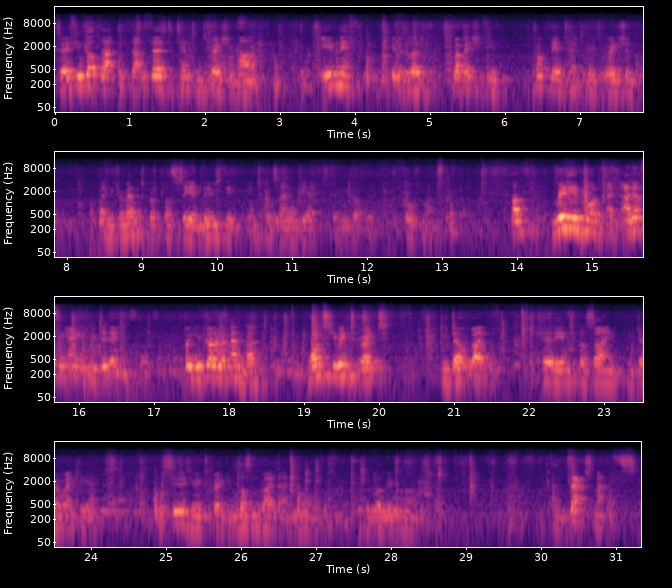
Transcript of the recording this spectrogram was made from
So if you got that, that first attempt integration mark, even if it was a load of rubbish, if you properly attempted integration and you'd remember to put plus c and lose the integral sign of dx, then you got the, the fourth mark. Um, really important, I, I don't think any of you did it, but you've got to remember, once you integrate, you don't write curly integral sign, you don't write dx. As soon as you integrate, you mustn't write that anymore, because we will lose marks. And that's maths.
